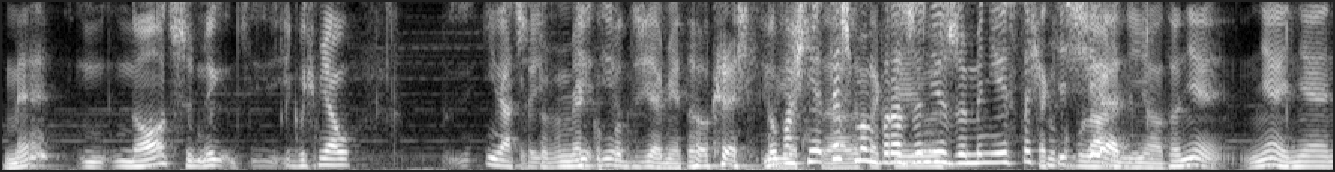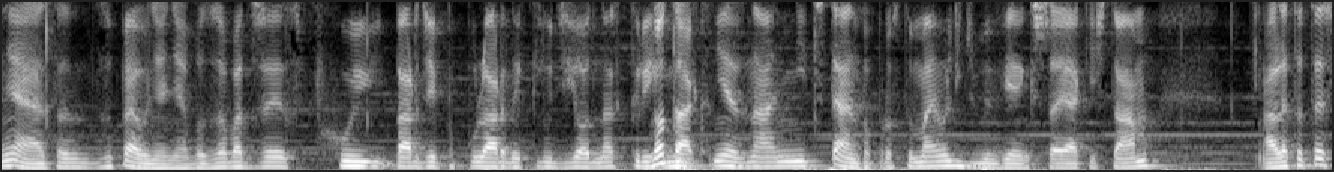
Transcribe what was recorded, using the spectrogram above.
My? No, czy my, jakbyś miał inaczej. To bym jako nie- podziemie to określił No właśnie, jeszcze, też mam wrażenie, już- że my nie jesteśmy Takie popularni. średnio, to nie, nie, nie, nie, to zupełnie nie, bo zobacz, że jest w chuj bardziej popularnych ludzi od nas, których No nikt tak. nie zna, nic ten, po prostu mają liczby większe jakieś tam, ale to też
